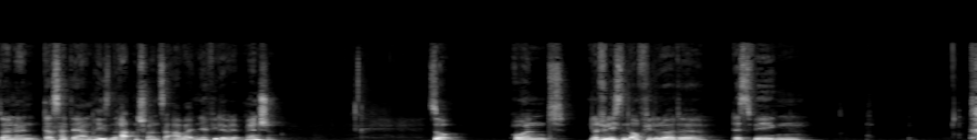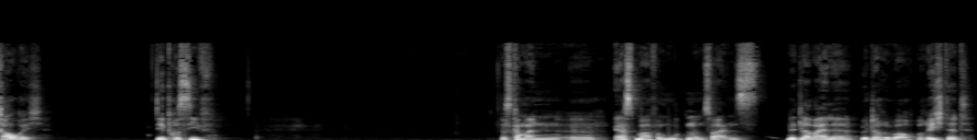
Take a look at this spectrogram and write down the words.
sondern das hat ja einen riesen Rattenschwanz, da arbeiten ja viele Menschen. So. Und natürlich sind auch viele Leute deswegen traurig, depressiv. Das kann man äh, erstmal vermuten und zweitens mittlerweile wird darüber auch berichtet,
